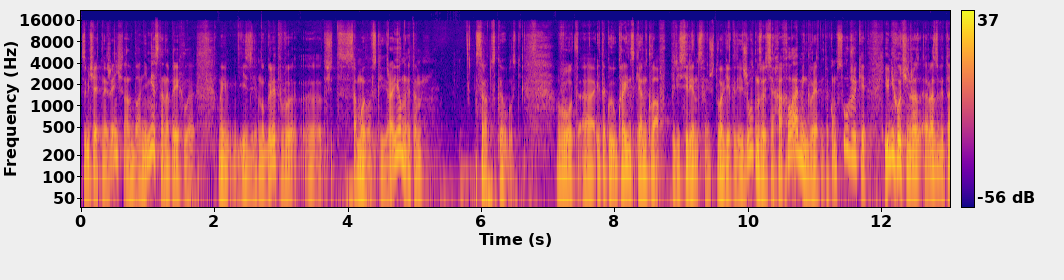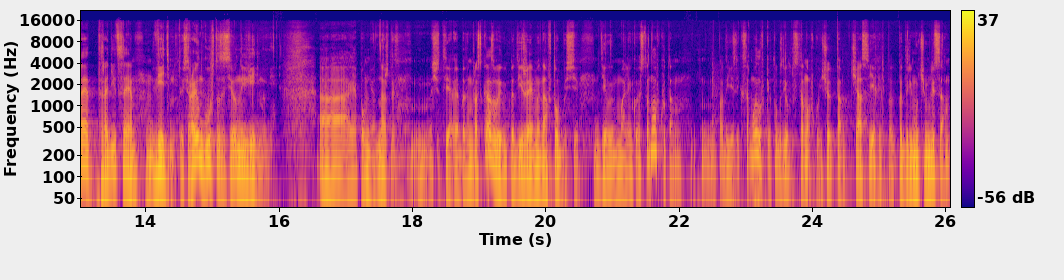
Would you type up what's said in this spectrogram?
Замечательная женщина, она была не местная, она приехала, мы ездили много лет в э, значит, Самойловский район, это Саратовская область. Вот. э, И такой украинский анклав переселенцев. Они что два века здесь живут, называют себя хохлами, говорят на таком суржике. И у них очень раз- развитая традиция ведьм. То есть район густо заселенный ведьмами. А, Я помню, однажды, значит, я об этом рассказываю, подъезжаем мы на автобусе, делаем маленькую остановку, там, на подъезде к Самойловке, автобус делает остановку, еще там час ехать по, по дремучим лесам.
